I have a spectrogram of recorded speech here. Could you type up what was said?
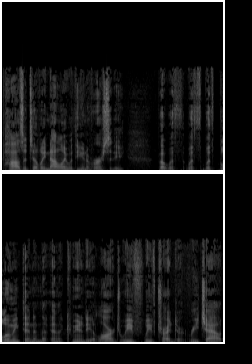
positively not only with the university, but with, with, with Bloomington and the and the community at large. We've we've tried to reach out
